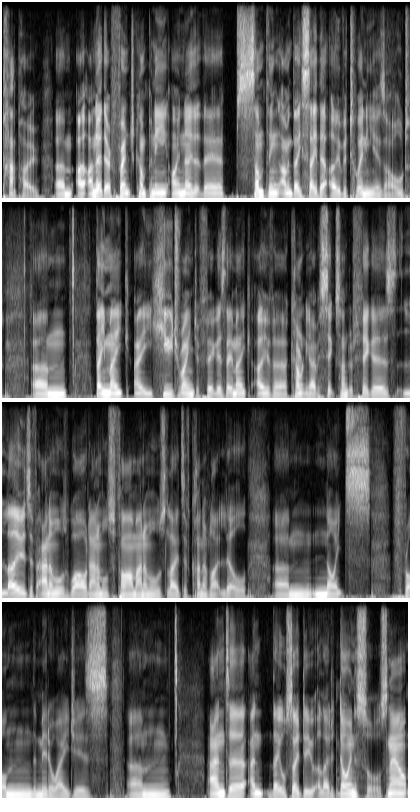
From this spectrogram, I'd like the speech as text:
Papo. Um, I, I, know they're a French company. I know that they're something. I mean, they say they're over 20 years old. Um, they make a huge range of figures. They make over currently over 600 figures, loads of animals, wild animals, farm animals, loads of kind of like little um, knights from the Middle Ages. Um, and uh, and they also do a load of dinosaurs. Now,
